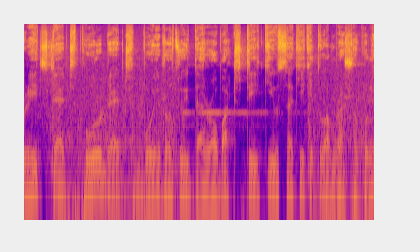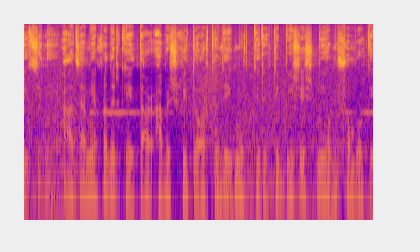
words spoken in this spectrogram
রিচ ড্যাড পুর ড্যাড বইয়ের রচয়িতা রবার্ট টি কিউসাকিকে তো আমরা সকলেই চিনি। আজ আমি আপনাদেরকে তার আবিষ্কৃত অর্থনৈতিক মুক্তির একটি বিশেষ নিয়ম সম্পর্কে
